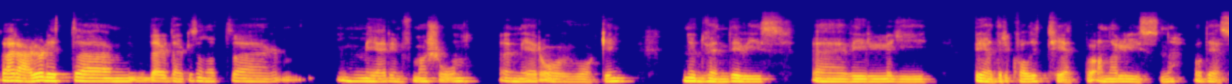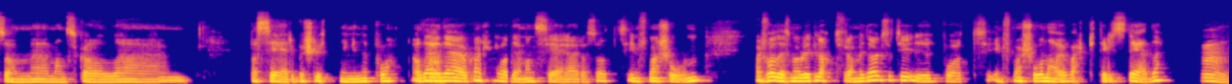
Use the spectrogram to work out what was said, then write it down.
der er det jo litt Det er, jo ikke sånn at mer informasjon, mer overvåking, nødvendigvis vil gi bedre kvalitet på analysene og det som eh, man skal eh, basere beslutningene på. Og det, det er jo kanskje noe av det man ser her også, at informasjonen i hvert fall det som har blitt lagt fram i dag, så tyder det på at informasjon har jo vært til stede. Mm.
